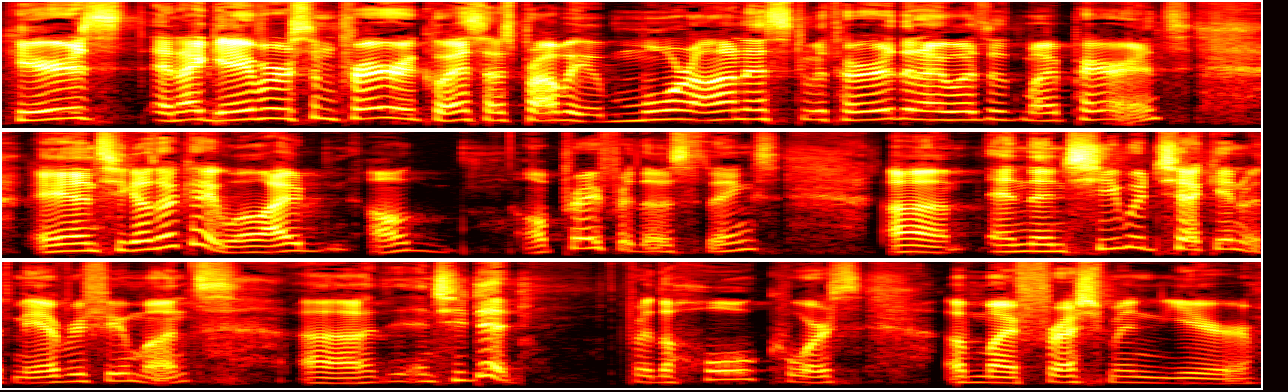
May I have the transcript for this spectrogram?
here's, and I gave her some prayer requests. I was probably more honest with her than I was with my parents. And she goes, okay, well, I, I'll, I'll pray for those things. Uh, and then she would check in with me every few months. Uh, and she did for the whole course of my freshman year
